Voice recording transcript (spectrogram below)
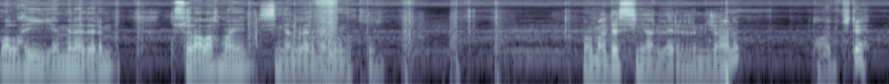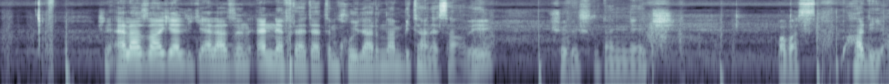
Vallahi yemin ederim kusura bakmayın sinyal vermeyi unuttum. Normalde sinyal veririm canım. Tabii ki de. Şimdi Elazığ'a geldik. Elazığ'ın en nefret ettiğim huylarından bir tanesi abi. Şöyle şuradan geç. Baba hadi ya.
